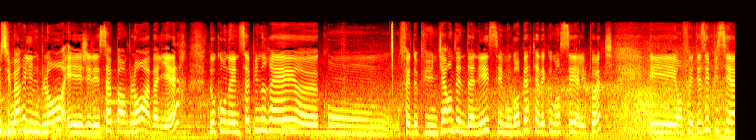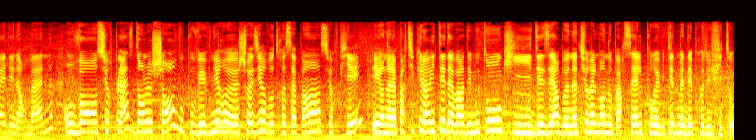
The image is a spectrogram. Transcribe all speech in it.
suis Marilyn Blanc et j'ai les sapins blancs à Vallière. Donc on a une sapineraie euh, qu'on fait depuis une quarantaine d'années. C'est mon grand-père qui avait commencé à l'époque. Et on fait des épicéas et des normannes. On vend sur place dans le champ. Vous pouvez venir euh, choisir votre sapin sur pied. Et on a la particularité d'avoir des moutons qui désherbent naturellement nos parcelles pour éviter de mettre des produits phyto.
